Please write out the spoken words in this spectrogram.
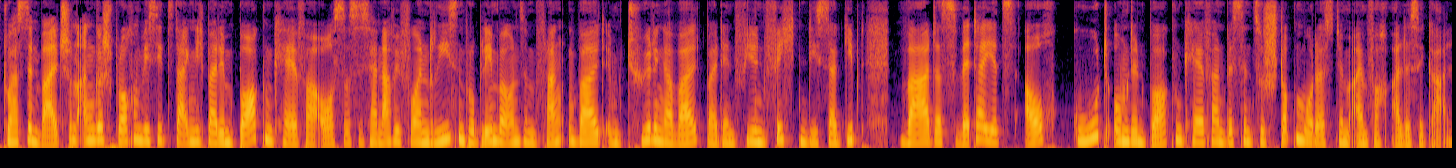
Du hast den Wald schon angesprochen. Wie sieht es da eigentlich bei dem Borkenkäfer aus? Das ist ja nach wie vor ein Riesenproblem bei uns im Frankenwald, im Thüringer Wald, bei den vielen Fichten, die es da gibt. War das Wetter jetzt auch gut, um den Borkenkäfer ein bisschen zu stoppen oder ist dem einfach alles egal?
